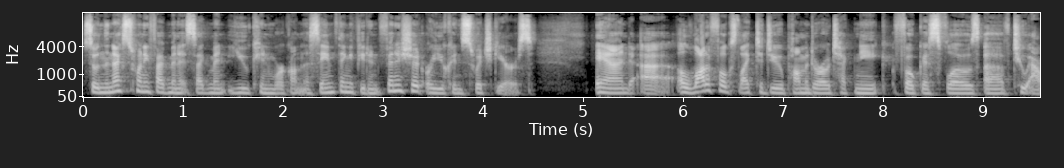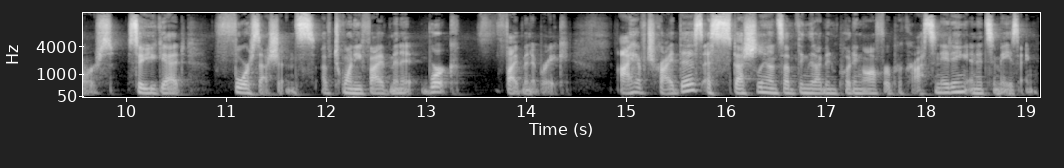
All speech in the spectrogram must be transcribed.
So in the next 25 minute segment, you can work on the same thing if you didn't finish it, or you can switch gears. And uh, a lot of folks like to do Pomodoro technique focus flows of two hours. So you get four sessions of 25 minute work, five minute break. I have tried this, especially on something that I've been putting off or procrastinating, and it's amazing.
